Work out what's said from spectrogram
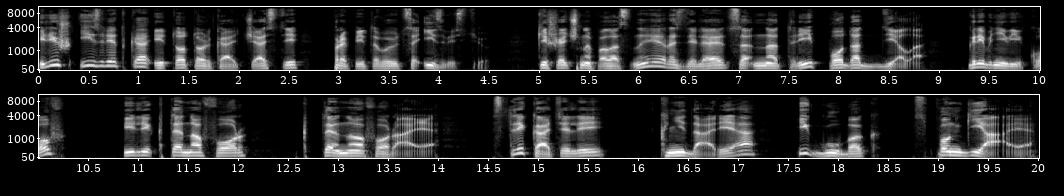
и лишь изредка, и то только отчасти, пропитываются известью. Кишечно-полосные разделяются на три подотдела – грибневиков или ктенофор, ктенофорае, стрекателей, книдария и губок, спонгиае.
